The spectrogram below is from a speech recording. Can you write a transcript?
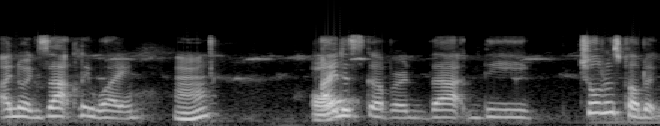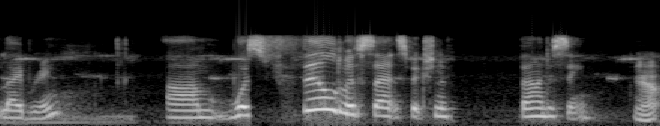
I know exactly why. hmm I Oh, discovered that the Children's Public Library um, was filled with science fiction and fantasy. Yeah.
